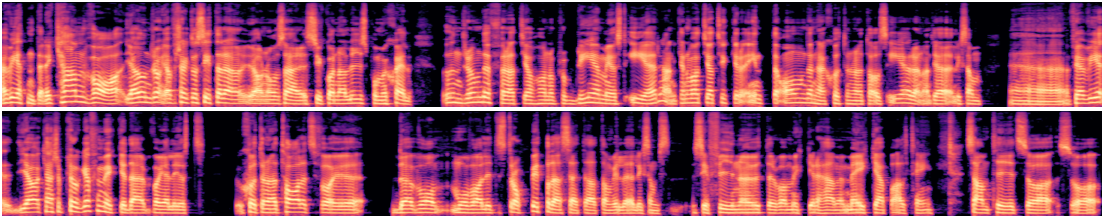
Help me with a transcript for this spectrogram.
jag vet inte, det kan vara, jag undrar, jag försökte att sitta där och göra någon så här psykoanalys på mig själv. Undrar om det är för att jag har något problem med just eran. Kan det vara att jag tycker inte om den här 1700-talseran? Att jag liksom... Eh, för jag, vet, jag kanske pluggar för mycket där vad gäller just 1700-talet så var ju det var, må vara lite stroppigt på det sättet att de ville liksom se fina ut. Det var mycket det här med makeup och allting. Samtidigt så, så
